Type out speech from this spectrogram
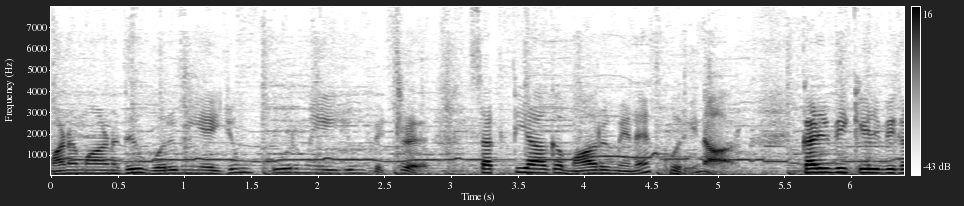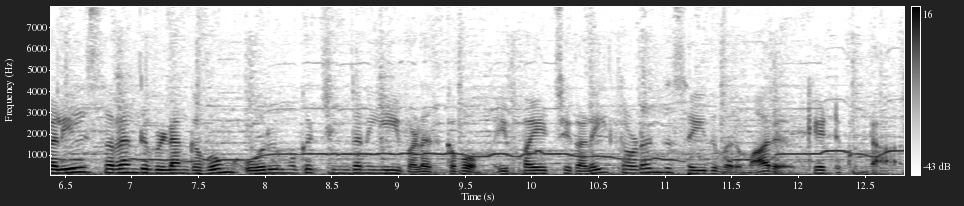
மனமானது ஒருமையையும் கூர்மையையும் பெற்று சக்தியாக மாறும் என கூறினார். கல்வி கேள்விகளில் சிறந்து விளங்கவும் ஒருமுக சிந்தனையை வளர்க்கவும் இப்பயிற்சிகளை தொடர்ந்து செய்து வருமாறு கேட்டுக்கொண்டார்.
